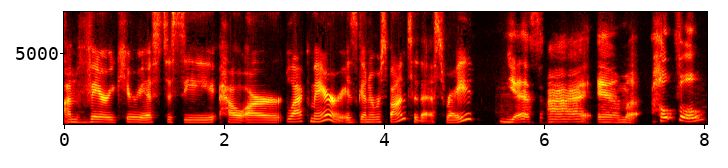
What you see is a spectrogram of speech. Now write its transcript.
I'm very curious to see how our black mayor is going to respond to this, right? Yes, I am hopeful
